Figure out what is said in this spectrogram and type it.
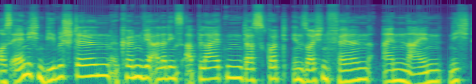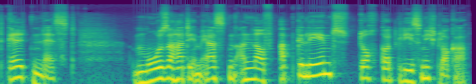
Aus ähnlichen Bibelstellen können wir allerdings ableiten, dass Gott in solchen Fällen ein Nein nicht gelten lässt. Mose hatte im ersten Anlauf abgelehnt, doch Gott ließ nicht locker.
